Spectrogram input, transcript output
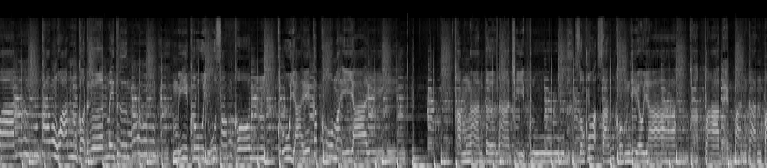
วรรค์ทั้งวันก็เดินไม่ถึง มีครูอยู่สองคน ครูใหญ่กับครูไม่ใหญ่ทำงานเกินอาชีพครู สงเคราะห์สังคมเยียวยาผักปลาแบ่งปันกันไป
